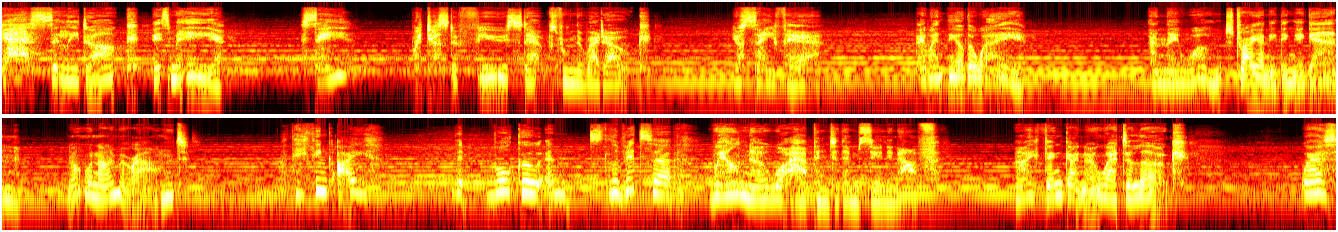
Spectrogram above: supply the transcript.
Yes, silly duck, it's me. See? We're just a few steps from the Red Oak. You're safe here. They went the other way. And they won't try anything again. Not when I'm around. They think I. that Volko and Slavica. We'll know what happened to them soon enough. I think I know where to look. Where's.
